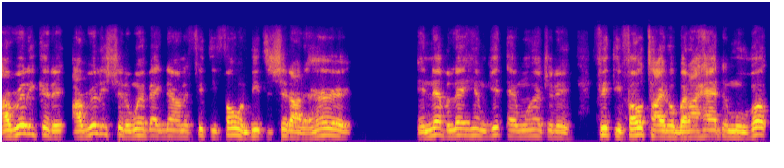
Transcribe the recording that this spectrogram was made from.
I really could have I really should have went back down to 54 and beat the shit out of Hurd and never let him get that 154 title. But I had to move up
